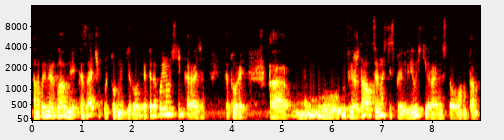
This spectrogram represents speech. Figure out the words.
А, например, главный казачий культурный герой – это какой-нибудь Стенька Разин, который а, утверждал ценности справедливости и равенства. Он там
